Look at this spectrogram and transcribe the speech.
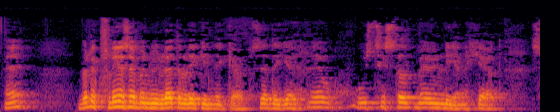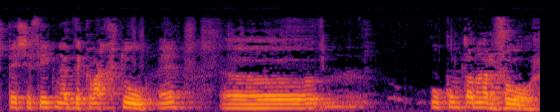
hè, welk vlees hebben we nu letterlijk in de kuip? Zeg je, hè, hoe is het gesteld met je lenigheid? Specifiek naar de klacht toe. Hè. Eh, hoe komt dat naar voren?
